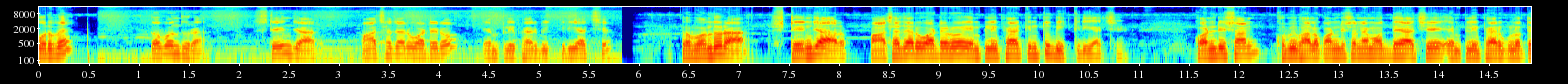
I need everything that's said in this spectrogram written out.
করবে। তো বন্ধুরা স্টেঞ্জার পাঁচ হাজার ওয়াটেরও এমপ্লিফায়ার বিক্রি আছে। তো বন্ধুরা স্টেঞ্জার পাঁচ হাজার ওয়াটেরও এমপ্লিফায়ার কিন্তু বিক্রি আছে। কন্ডিশন খুবই ভালো কন্ডিশনের মধ্যে আছে। এমপ্লিফায়ারগুলোতে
